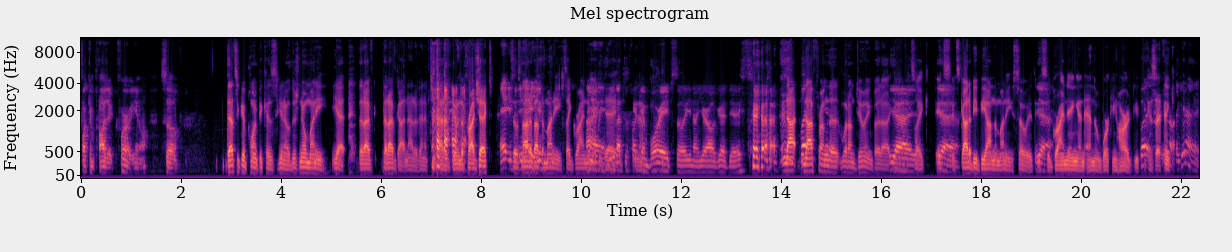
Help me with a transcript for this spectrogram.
fucking project for you know so that's a good point because you know there's no money yet that I've that I've gotten out of NFT out of doing the project. Hey, so it's yeah, not about you- the money. It's like grinding Alright, every day. you got the you fucking know? boy ape, so you know you're all good, dude. Not But, not from you know, the what I'm doing, but uh, you know, Yeah, it's like it's yeah. it's got to be beyond the money. So it, it's the grinding and and the working hard But because I think you know, again,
